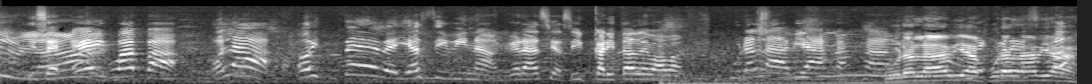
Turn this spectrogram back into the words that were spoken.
celular. Dice, hey guapa, hola, hoy te veías divina, gracias. Y carita de baba. Pura labia, jaja. Pura labia, ¿Me pura labia.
